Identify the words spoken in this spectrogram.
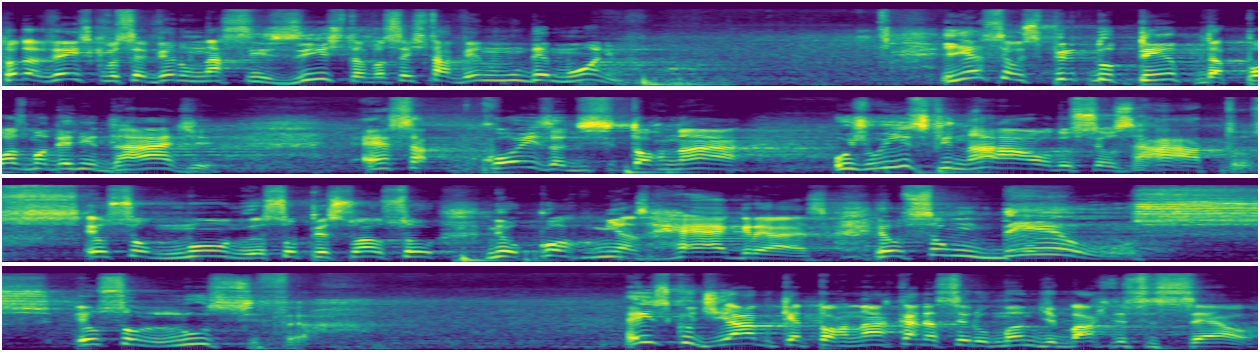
Toda vez que você vê um narcisista, você está vendo um demônio. E esse é o espírito do tempo, da pós-modernidade. Essa coisa de se tornar o juiz final dos seus atos. Eu sou mono, eu sou pessoal, eu sou meu corpo, minhas regras. Eu sou um Deus. Eu sou Lúcifer. É isso que o diabo quer tornar cada ser humano debaixo desse céu.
